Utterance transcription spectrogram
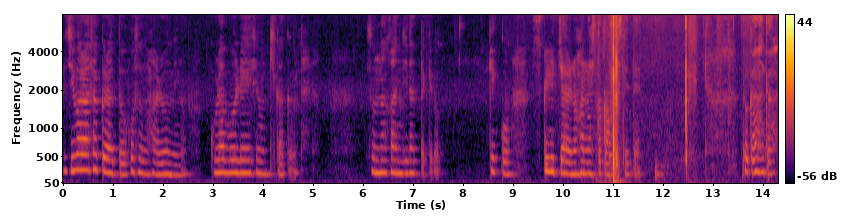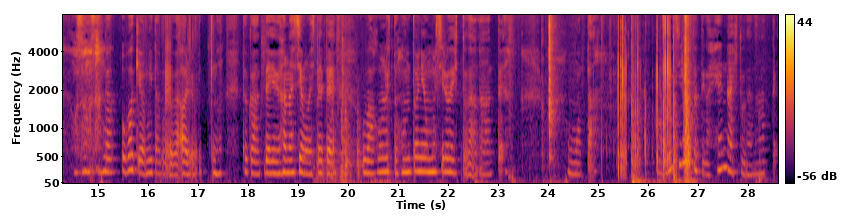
藤原さくらと細野晴臣のコラボレーション企画みたいな。そんな感じだったけど結構スピリチュアルの話とかもしてて。とかなんか細野さんがお化けを見たことがあるとかっていう話もしててうわこの人本当に面白い人だなって思った。白い人っていうか変な人だなって、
